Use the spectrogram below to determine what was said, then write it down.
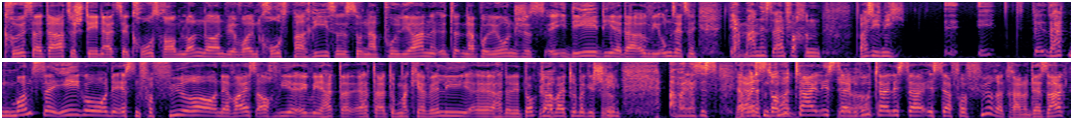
größer dazustehen als der Großraum London. Wir wollen Groß Paris. Das ist so Napoleon, napoleonisches Idee, die er da irgendwie umsetzen. Der Mann ist einfach ein, weiß ich nicht, der hat ein Monster-Ego und er ist ein Verführer und er weiß auch, wie er irgendwie hat, er hat, hat Machiavelli, äh, hat er eine Doktorarbeit ja. drüber geschrieben. Ja. Aber das ist, ja, da ist ein Gutteil, ist da, ein Gutteil ist da, ist der Verführer dran und der sagt,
